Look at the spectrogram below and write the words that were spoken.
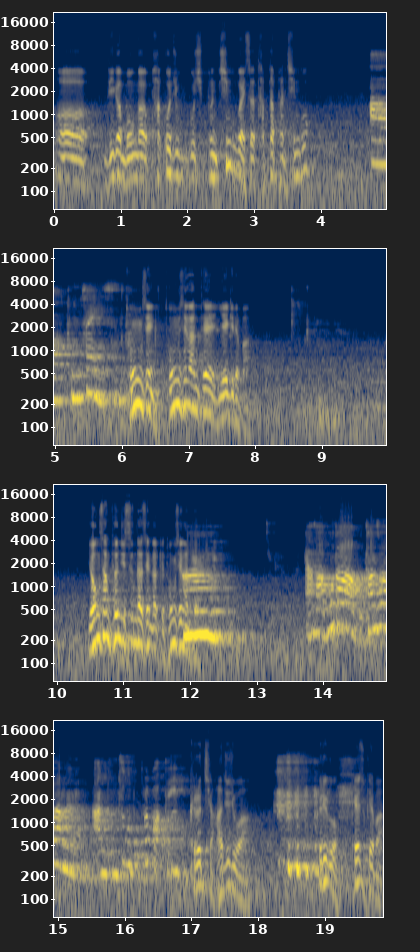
어, 네가 뭔가 바꿔주고 싶은 친구가 있어? 답답한 친구? 아 동생이 있습니다. 동생, 동생한테 얘기를 해봐. 영상 편지 쓴다 생각해. 동생한테. 음. 야 나보다 못한 사람은 난 눈 뜨고 못 볼 것 같아. 그렇지, 아주 좋아. 그리고 계속해봐.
